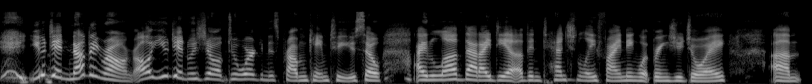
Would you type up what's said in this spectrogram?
you did nothing wrong. All you did was show up to work and this problem came to you." So I love that idea of intentionally finding what brings you joy. Um,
